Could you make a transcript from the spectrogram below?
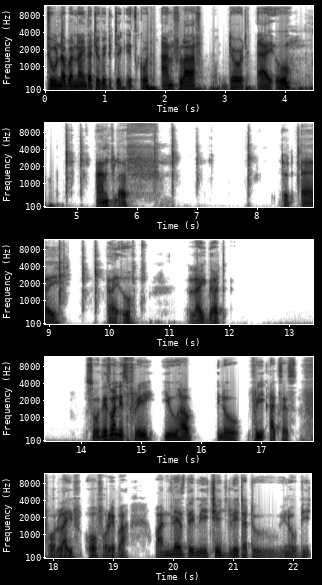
tool number nine that you're going to check it's called unfluff.io unfluff.io like that so this one is free. You have you know free access for life or forever unless they may change later to you know be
